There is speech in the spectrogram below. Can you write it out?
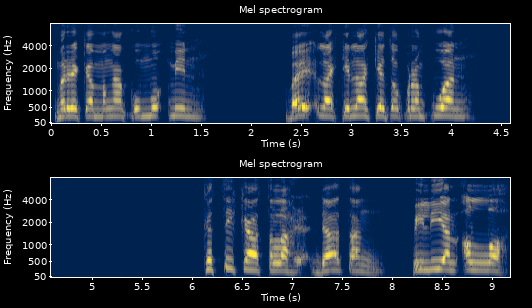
mereka mengaku mukmin baik laki-laki atau perempuan ketika telah datang pilihan Allah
